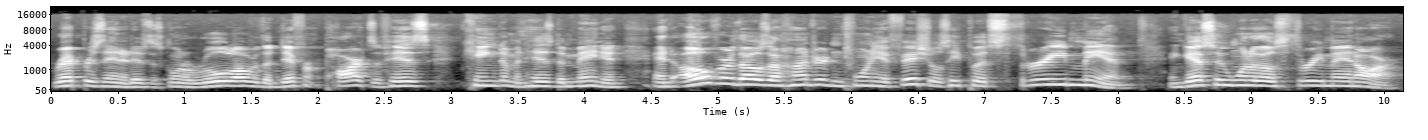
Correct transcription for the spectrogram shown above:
representatives, that's going to rule over the different parts of his kingdom and his dominion. And over those 120 officials, he puts three men. And guess who one of those three men are?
